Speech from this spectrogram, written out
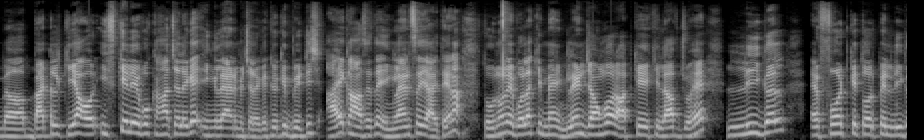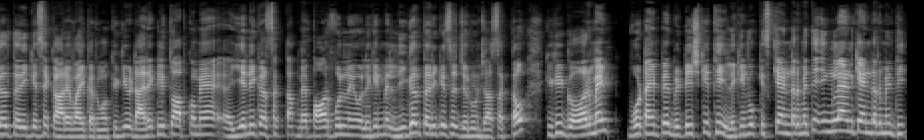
बैटल किया और इसके लिए वो कहाँ चले गए? इंग्लैंड में चले गए, क्योंकि ब्रिटिश आए कहाँ से थे? इंग्लैंड से ही आए थे ना? तो उन्होंने बोला कि मैं इंग्लैंड जाऊँगा और आपके खिलाफ जो है लीगल एफर्ट के तौर पर लीगल तरीके से कार्रवाई करूँगा, क्योंकि डायरेक्टली तो आपको मैं ये नहीं कर सकता, मैं पावरफुल नहीं हूँ, लेकिन मैं लीगल तरीके से ज़रूर जा सकता हूँ, क्योंकि गवर्नमेंट वो टाइम पर ब्रिटिश की थी, लेकिन वो किसके अंडर में थी? इंग्लैंड के अंडर में थी।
